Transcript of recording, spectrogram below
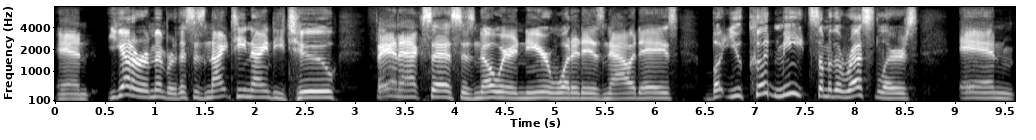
And you got to remember this is 1992. Fan access is nowhere near what it is nowadays, but you could meet some of the wrestlers and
